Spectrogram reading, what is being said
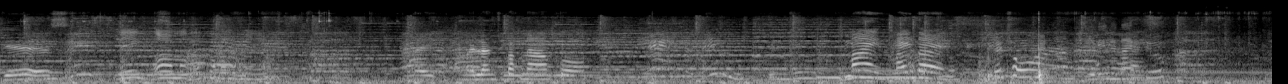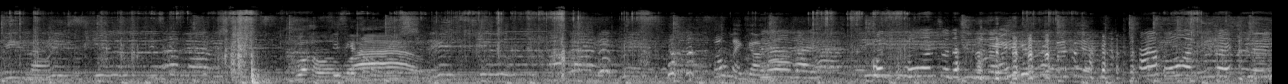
Yes. Eh, ah, uh, of minutes. May, may lunch back na ako. Mine, my turn. Your turn. You really like to? Wow. wow. oh my god. Sige, bye. Who, who wants to dance today? ha? Who wants to dance today?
